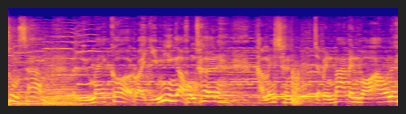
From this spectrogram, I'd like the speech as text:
ซุ่มซ่าม หรือไม่ก็รอยยิ้มงี่เง่าของเธอนะทำให้ฉันจะเป็นบ้าเป็นบอเอานะ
